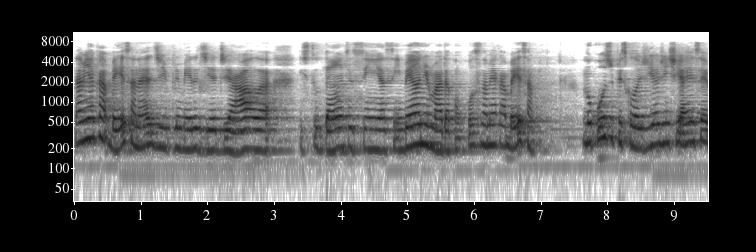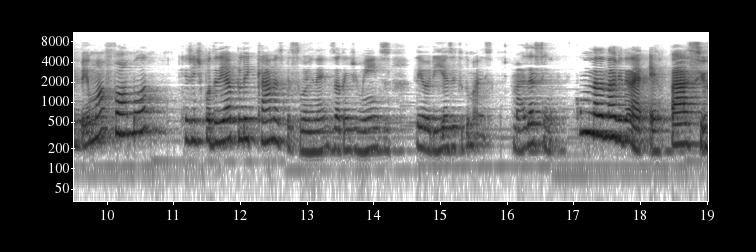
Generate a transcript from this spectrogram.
Na minha cabeça, né, de primeiro dia de aula, estudante, assim, assim, bem animada com o curso, na minha cabeça, no curso de psicologia, a gente ia receber uma fórmula que a gente poderia aplicar nas pessoas, né, dos atendimentos, teorias e tudo mais. Mas assim, como nada na vida né, é fácil,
